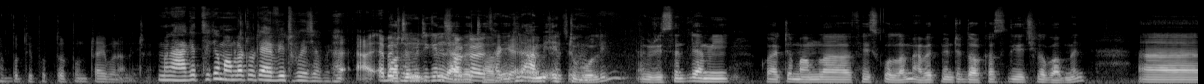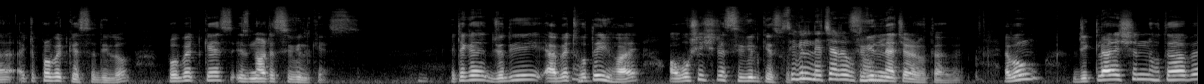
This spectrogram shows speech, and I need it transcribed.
সম্পত্তি প্রত্যর্পণ ট্রাইব্যুনালে। মানে আগের থেকে মামলাটা ওটা অ্যাভেট হয়ে যাবে। হ্যাঁ। অটোমেটিক্যালি যদি সরকারের থাকে এখানে আমি একটু বলি আমি রিসেন্টলি আমি কয়েকটা মামলা ফেস করলাম। অ্যাবেটমেন্টের দরখাস্ত দিয়েছিল গভর্নমেন্ট একটা প্রবেট কেসে দিল। Probate case is not a civil case এটাকে যদি অ্যাবেট হতেই হয় অবশ্যই সেটা সিভিল কেস সিভিল নেচারের সিভিল ন্যাচারাল হতে হবে। এবং ডিক্লারেশন হতে হবে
